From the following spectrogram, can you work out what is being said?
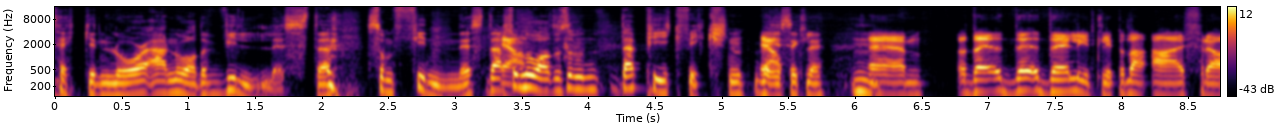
Tekken-law er noe av det villeste som finnes. Det er, Ja. sånn noe av det, som, det er peak fiction, Ja. basically. Um, det, det, det lydklippet da er fra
